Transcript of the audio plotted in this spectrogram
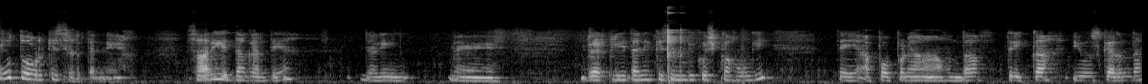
ਉਹ ਤੋੜ ਕੇ ਸਿੱਟ ਦਿੰਨੇ ਆ। ਸਾਰੇ ਇਦਾਂ ਕਰਦੇ ਆ, ਜਾਣੀ ਮੈਂ ਡਾਇਰੈਕਟਲੀ ਤਾਂ ਨਹੀਂ ਕਿਸੇ ਨੂੰ ਵੀ ਕੁਝ ਕਹੂੰਗੀ, ਤੇ ਆਪੋ ਆਪਣਾ ਹੁੰਦਾ ਤਰੀਕਾ ਯੂਜ਼ ਕਰਨ ਦਾ।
